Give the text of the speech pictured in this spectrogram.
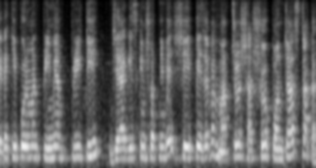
এটা কি পরিমাণ প্রিমিয়াম প্রিটি যে আগে স্ক্রিনশট নিবে, সেই পেয়ে যাবে মাত্র সাতশো পঞ্চাশ টাকা।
